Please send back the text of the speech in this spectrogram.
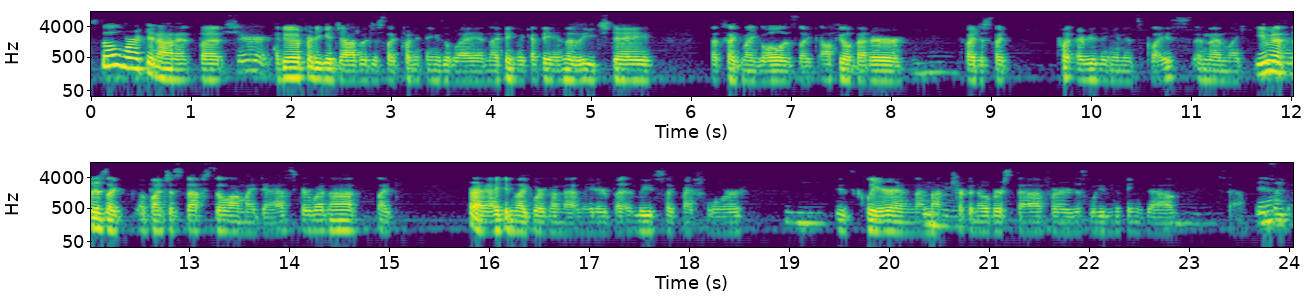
still working on it, but Sure. I do a pretty good job of just like putting things away. And I think like at the end of each day, that's like my goal is like I'll feel better Mhm. if I just like put everything in its place. And then like even if there's like a bunch of stuff still on my desk or whatnot, like all right, I can like work on that later. But at least like my floor Mhm. is clear and I'm not Mhm. tripping over stuff or just leaving things out. Mhm. So It's Yeah. like a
